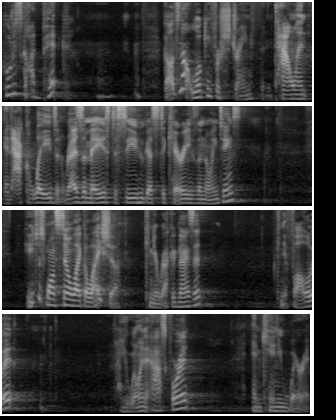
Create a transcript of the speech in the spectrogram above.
who does God pick? God's not looking for strength and talent and accolades and resumes to see who gets to carry his anointings. He just wants to know, like Elisha, can you recognize it? Can you follow it? Are you willing to ask for it? And can you wear it?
